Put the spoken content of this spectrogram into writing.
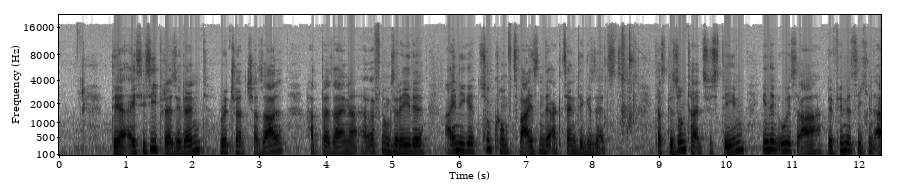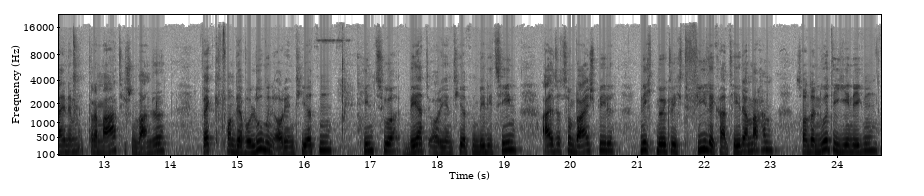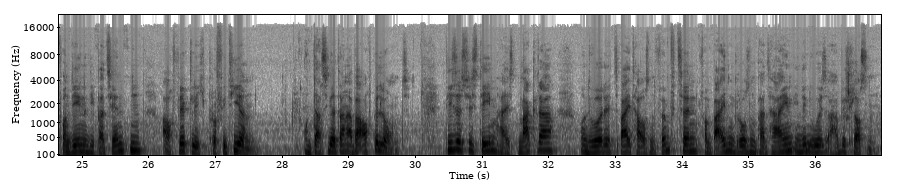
Der ACC-Präsident Richard Chazal hat bei seiner Eröffnungsrede einige zukunftsweisende Akzente gesetzt. Das Gesundheitssystem in den USA befindet sich in einem dramatischen Wandel, weg von der volumenorientierten hin zur wertorientierten Medizin, also zum Beispiel nicht möglichst viele Katheter machen, sondern nur diejenigen, von denen die Patienten auch wirklich profitieren. Und das wird dann aber auch belohnt. Dieses System heißt MACRA und wurde 2015 von beiden großen Parteien in den USA beschlossen.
